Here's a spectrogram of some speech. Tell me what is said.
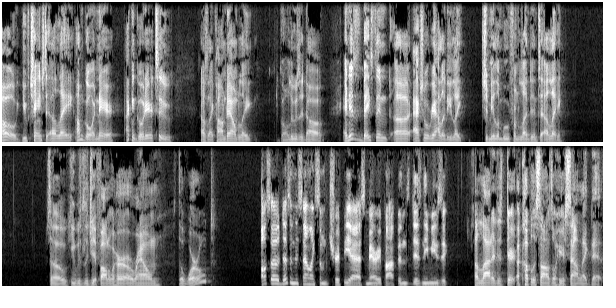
Oh, you've changed to LA? I'm going there. I can go there too. I was like, calm down, Blake. You're gonna lose a dog. And this is based in uh actual reality. Like Jameela moved from London to LA. So he was legit following her around the world. Also, doesn't this sound like some trippy ass Mary Poppins Disney music? A lot of this there a couple of songs on here sound like that.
